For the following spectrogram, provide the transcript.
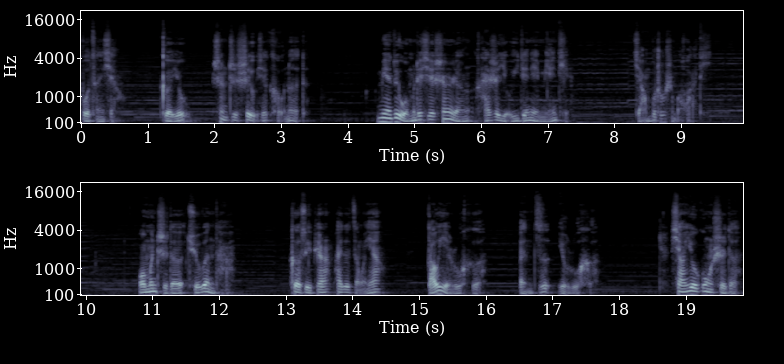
不曾想，葛优甚至是有些口讷的，面对我们这些生人，还是有一点点腼腆，讲不出什么话题。我们只得去问他：贺岁片拍的怎么样？导演如何？本子又如何？像诱供似的，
